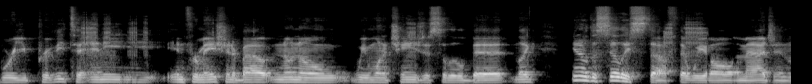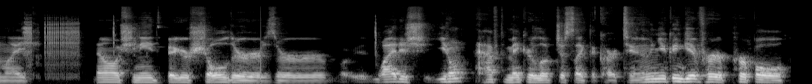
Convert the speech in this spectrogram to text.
were you privy to any information about, no, no, we want to change this a little bit? Like, you know, the silly stuff that we all imagine, like, no, she needs bigger shoulders, or why does she, you don't have to make her look just like the cartoon. You can give her purple,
